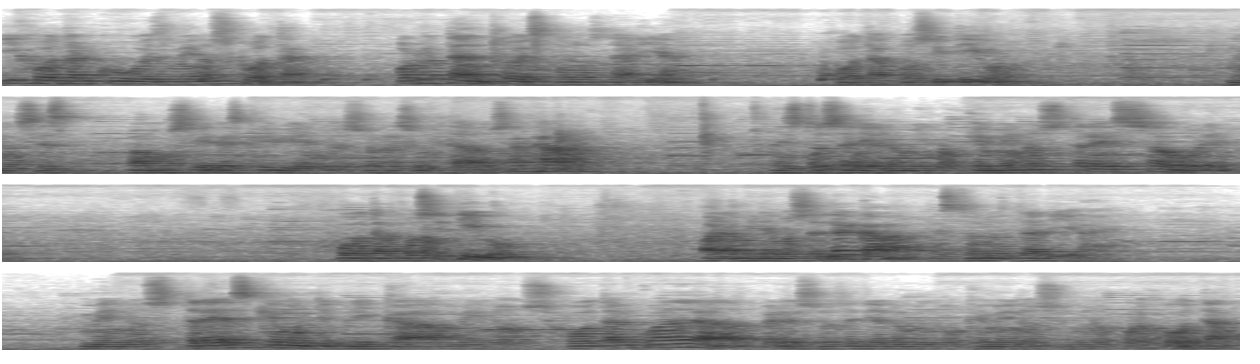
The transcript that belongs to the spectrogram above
y j al cubo es menos j, por lo tanto esto nos daría j positivo. Entonces vamos a ir escribiendo esos resultados acá. Esto sería lo mismo que menos 3 sobre j positivo. Ahora miremos el de acá, esto nos daría menos 3 que multiplica menos j al cuadrado, pero eso sería lo mismo que menos 1 por j,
